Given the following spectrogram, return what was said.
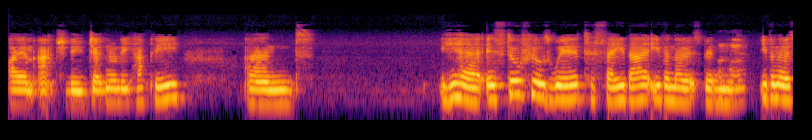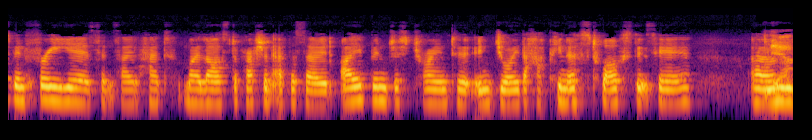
I am actually genuinely happy and yeah, it still feels weird to say that, even though it's been mm-hmm. even though it's been three years since I had my last depression episode. I've been just trying to enjoy the happiness whilst it's here. Um, yeah.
